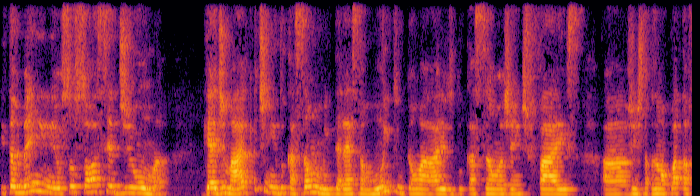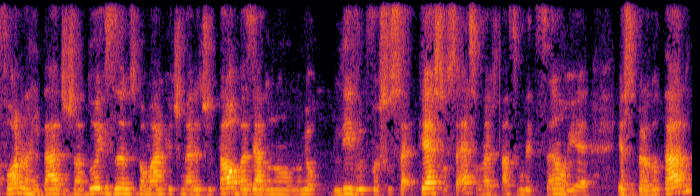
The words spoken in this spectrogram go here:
E também eu sou sócia de uma que é de marketing, educação me interessa muito, então a área de educação a gente faz a gente está fazendo uma plataforma, na realidade, já há dois anos, que é o Marketing na Área Digital, baseado no, no meu livro, que, foi sucesso, que é sucesso, né? está na segunda edição e é, e é super adotado.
